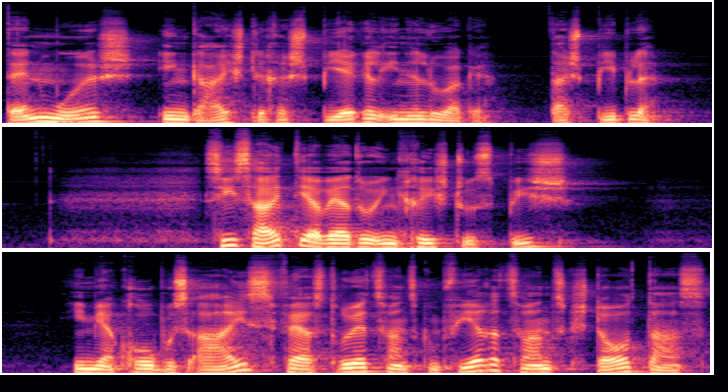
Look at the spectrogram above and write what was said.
dann musst du in geistlichen Spiegel hineinschauen. Das ist die Bibel. Sie sagt dir, wer du in Christus bist. Im Jakobus 1, Vers 23 und 24 steht das.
